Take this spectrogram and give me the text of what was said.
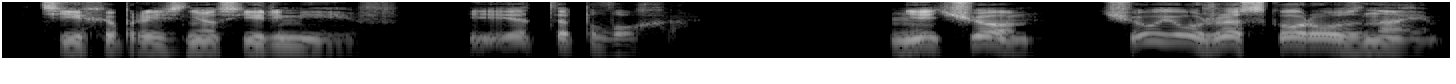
— тихо произнес Еремеев. — И это плохо. — Ничего, чую, уже скоро узнаем.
